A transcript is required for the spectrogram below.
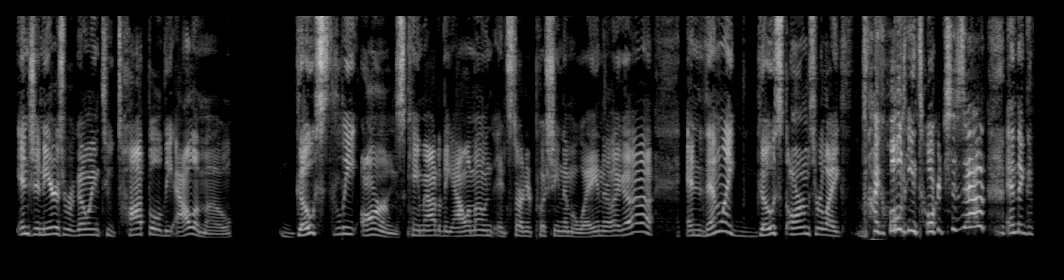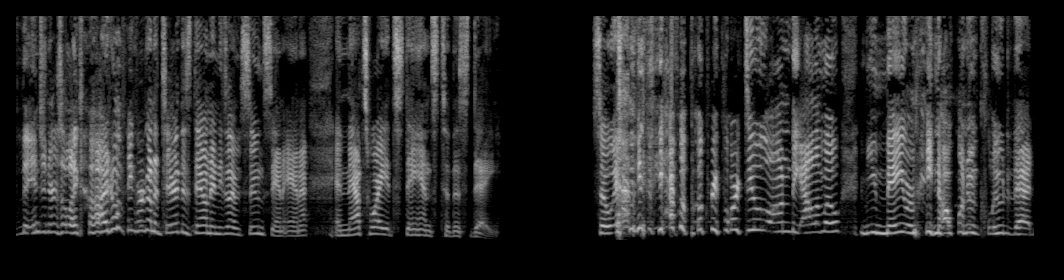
engineers were going to topple the Alamo, ghostly arms came out of the Alamo and started pushing them away, and they're like, ah. And then like ghost arms were like like holding torches out, and the the engineers are like, oh, I don't think we're gonna tear this down anytime soon, Santa Anna. And that's why it stands to this day. So, I mean, if you have a book report due on the Alamo, you may or may not want to include that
